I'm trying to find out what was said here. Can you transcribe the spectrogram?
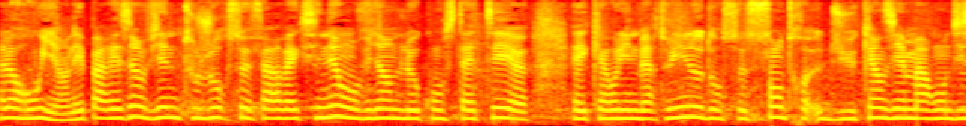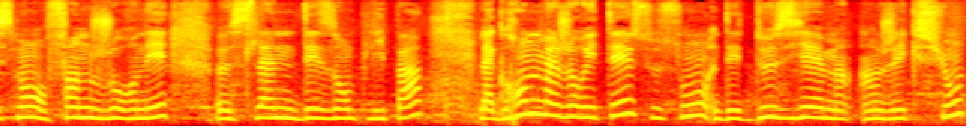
alors oui, hein, les Parisiens viennent toujours se faire vacciner. On vient de le constater euh, avec Caroline Bertolino dans ce centre du 15e arrondissement en fin de journée. Euh, cela ne désemplit pas. La grande majorité, ce sont des deuxièmes injections.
